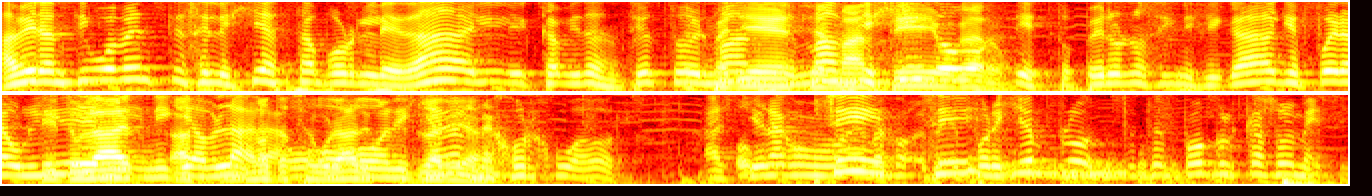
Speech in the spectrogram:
A ver, antiguamente se elegía hasta por la edad el, el capitán, ¿cierto? El más, el más el más viejito, antiguo, claro. esto, pero no significaba que fuera un Titular, líder ni, ni que ah, hablara. no O, o elegían el mejor jugador. Al que O- era como sí, el mejor. sí. Por ejemplo, te, te pongo el caso de Messi.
